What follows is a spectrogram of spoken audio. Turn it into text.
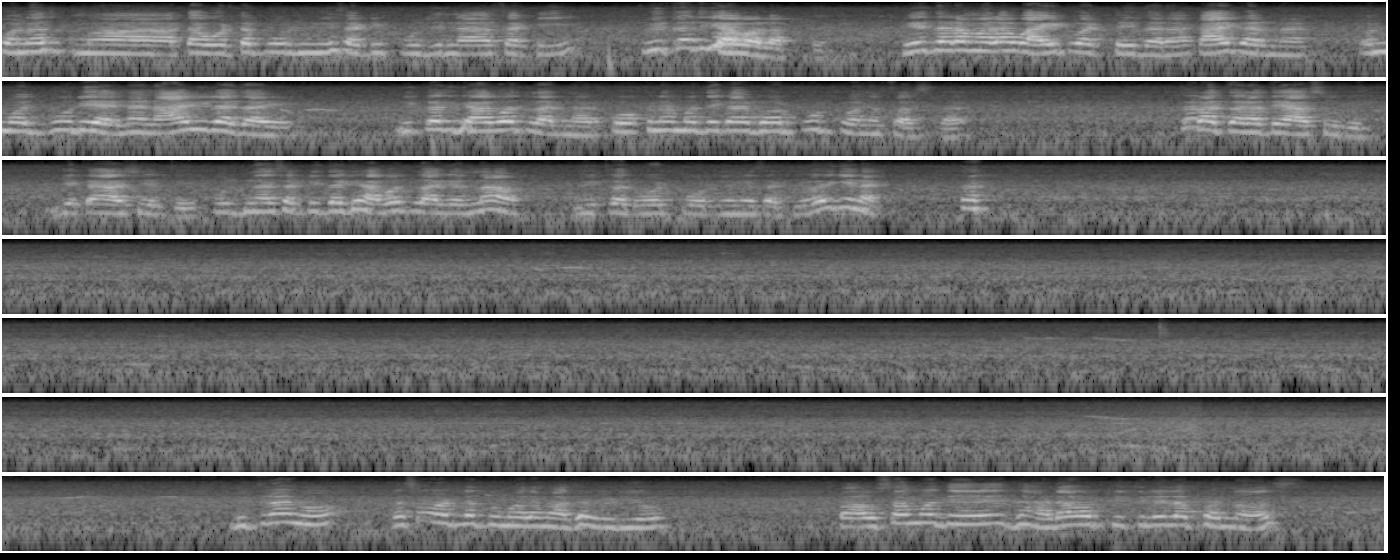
फणस आता वटपौर्णिमेसाठी पूजनासाठी विकत घ्यावं लागतं. हे जरा मला वाईट वाटतंय जरा. काय करणार? पण मजबुरी आहे ना? नाही इलाज आहे. विकत घ्यावंच लागणार. कोकणामध्ये काय भरपूर फणस असतात. चला चला ते असू दे. जे काय असेल ते. पूजण्यासाठी तर घ्यावंच लागेल ना. विकत वट पौर्णिमेसाठी. होय की नाही? मित्रांनो कसं वाटलं तुम्हाला माझा व्हिडिओ? पावसामध्ये झाडावर पिकलेला फणस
